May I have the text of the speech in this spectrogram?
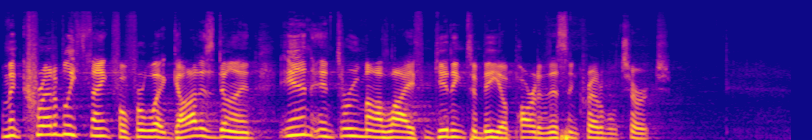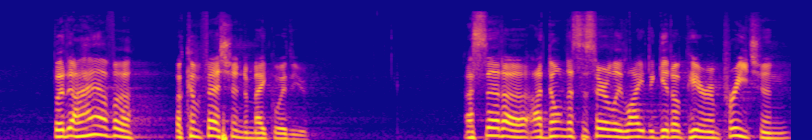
I'm incredibly thankful for what God has done in and through my life, getting to be a part of this incredible church. But I have a, a confession to make with you. I said uh, I don't necessarily like to get up here and preach, and,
